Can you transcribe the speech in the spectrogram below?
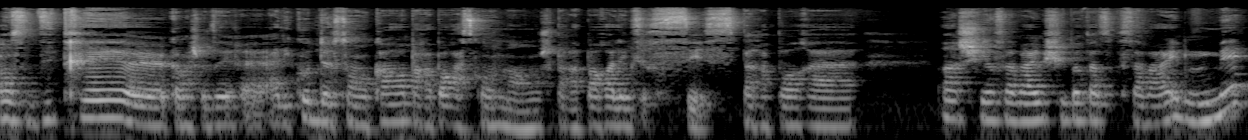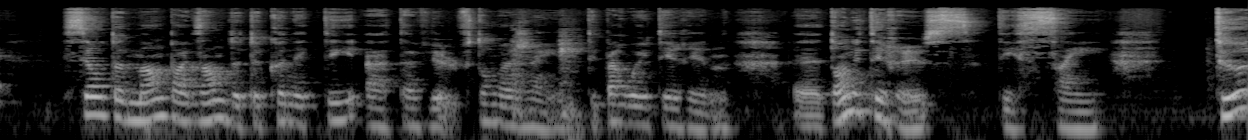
on se dit très, euh, comment je veux dire, euh, à l'écoute de son corps par rapport à ce qu'on mange, par rapport à l'exercice, par rapport à ah, je suis ça vibe, je suis pas ça vibe. Mais si on te demande, par exemple, de te connecter à ta vulve, ton vagin, tes parois utérines, euh, ton utérus, tes seins, tout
